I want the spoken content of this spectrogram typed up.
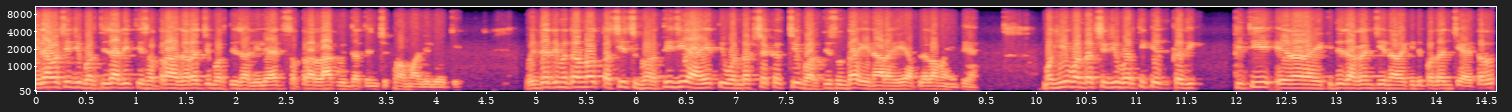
गेल्या वर्षी जी भरती झाली ती सतरा हजाराची भरती झालेली आहे. सतरा लाख विद्यार्थ्यांची फॉर्म आलेली होती. विद्यार्थी मित्रांनो तशीच भरती जी आहे ती वनरक्षकाची भरती सुद्धा येणार आहे हे आपल्याला माहिती आहे. मग ही वनरक्षकची भरती कधी किती येणार आहे किती जागांची येणार आहे किती पदांची आहे? तर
